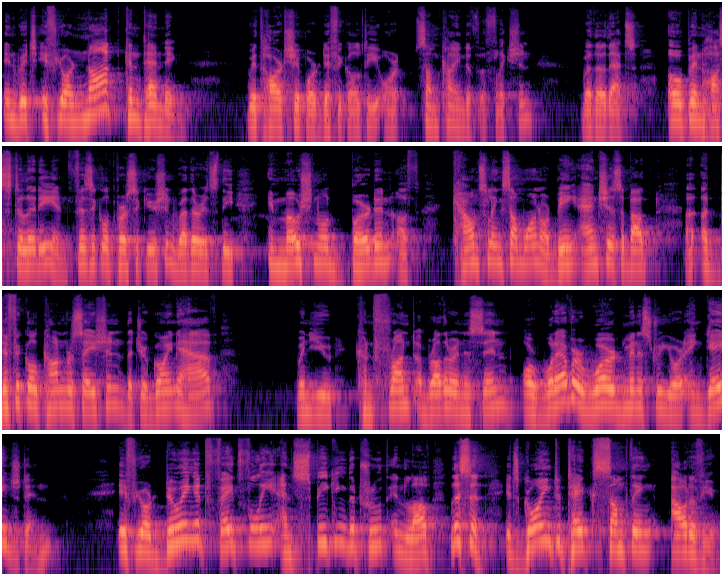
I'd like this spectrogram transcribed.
in which if you're not contending with hardship or difficulty or some kind of affliction, whether that's open hostility and physical persecution, whether it's the emotional burden of counseling someone or being anxious about a, a difficult conversation that you're going to have, when you confront a brother in his sin, or whatever word ministry you're engaged in, if you're doing it faithfully and speaking the truth in love, listen, it's going to take something out of you.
